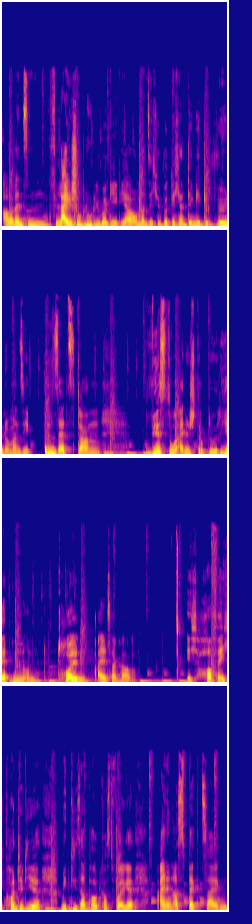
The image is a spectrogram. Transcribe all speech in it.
Aber wenn es in Fleisch und Blut übergeht, ja, und man sich wirklich an Dinge gewöhnt und man sie umsetzt, dann wirst du einen strukturierten und tollen Alltag haben. Ich hoffe, ich konnte dir mit dieser Podcast-Folge einen Aspekt zeigen,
